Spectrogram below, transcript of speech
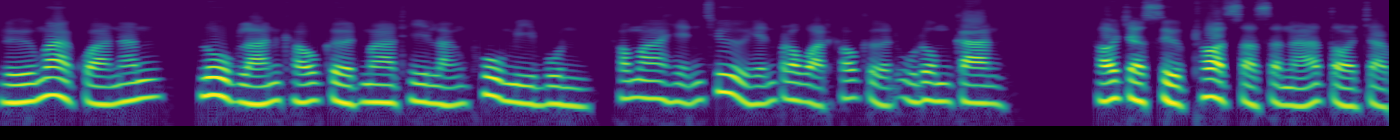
หรือมากกว่านั้นลูกหลานเขาเกิดมาทีหลังผู้มีบุญ เขามาเห็นชื่อเห็นประวัติเขาเกิดอุดมการ เขาจะสืบทอดศาสนาต่อจาก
